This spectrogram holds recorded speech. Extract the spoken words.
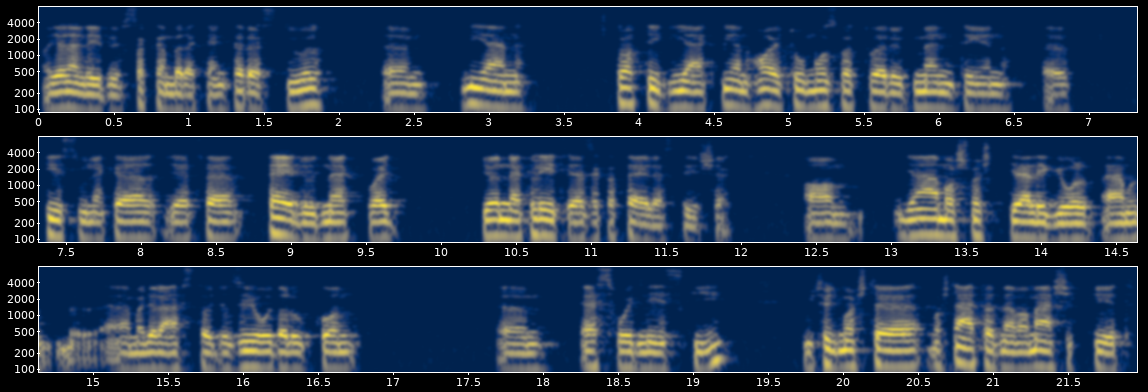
a jelenlévő szakembereken keresztül milyen stratégiák, milyen hajtó mozgatóerők mentén készülnek el, illetve fejlődnek, vagy jönnek létre ezek a fejlesztések. A, ugye Ámos most elég jól elmagyarázta, hogy az ő oldalukon ez hogy néz ki, úgyhogy most, most átadnám a másik két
